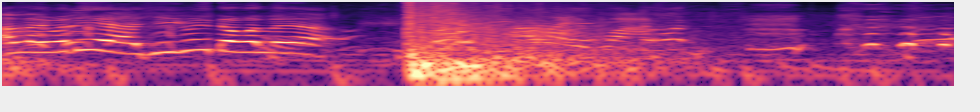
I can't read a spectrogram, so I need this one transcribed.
อะไรวะเนี่ยยิงไม่โดนเลยอะอะไรวะโอ้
